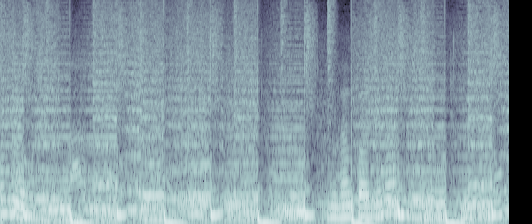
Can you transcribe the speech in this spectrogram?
어, 사람이라고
